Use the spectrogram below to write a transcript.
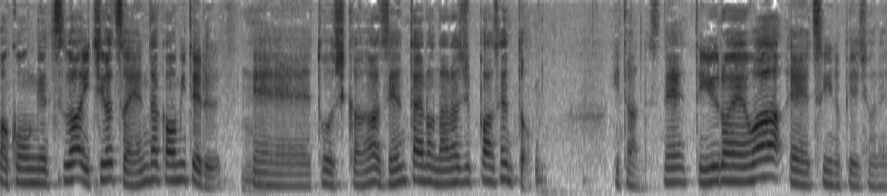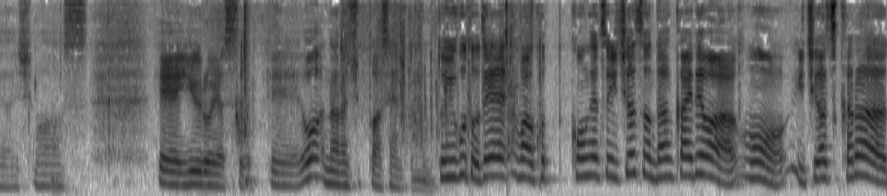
まあ、今月は1月は円高を見てる、うん、えー、投資家が全体の70%いたんですね。で、ユーロ円は、えー、次のページお願いします。えー、ユーロ安、えー、を70%、うん、ということで、まあ、今月1月の段階では、もう1月から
